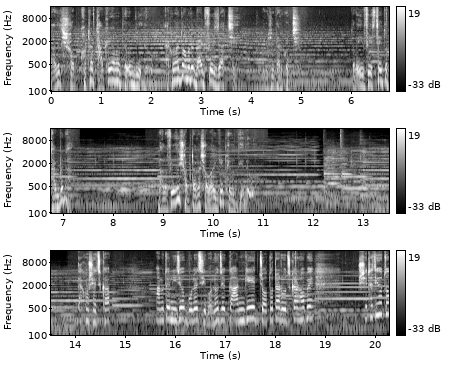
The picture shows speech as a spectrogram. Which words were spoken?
তাদের সব কটা টাকাই আমরা ফেরত দিয়ে দেবো। এখন হয়তো আমাদের ব্যাড ফেস যাচ্ছে, আমি স্বীকার করছি। তবে এই ফেসটাই তো থাকবে না। ভালো ফেসে সব টাকা সবাইকে ফেরত দিয়ে দেবো। দেখো সেজকা আমি তো নিজেও বলেছি, বলো যে গান গেয়ে যতটা রোজগার হবে, সেটা দিয়েও তো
